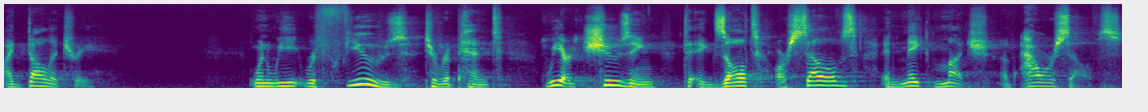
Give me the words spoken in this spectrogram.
idolatry. When we refuse to repent, we are choosing to exalt ourselves and make much of ourselves.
